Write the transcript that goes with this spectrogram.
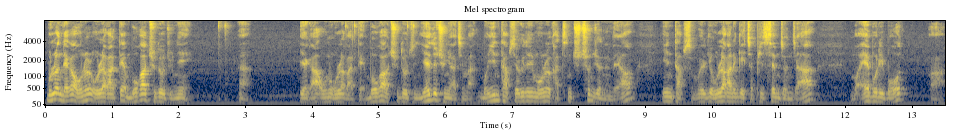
물론 내가 오늘 올라갈 때 뭐가 주도주니 아, 얘가 오늘 올라갈 때 뭐가 주도주니 얘도 중요하지만 뭐 인탑스 여기도 오늘 같은 추천주였는데요. 인탑스 뭐 여기 올라가는 게 있죠. 빗셈전자 뭐 에브리봇 어,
